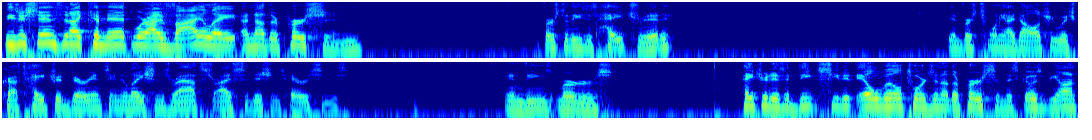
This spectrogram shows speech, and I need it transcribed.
These are sins that I commit where I violate another person. First of these is hatred. Again, verse 20, idolatry, witchcraft, hatred, variance, emulations, wrath, strife, seditions, heresies, envyings, murders. Hatred is a deep seated ill will towards another person. This goes beyond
